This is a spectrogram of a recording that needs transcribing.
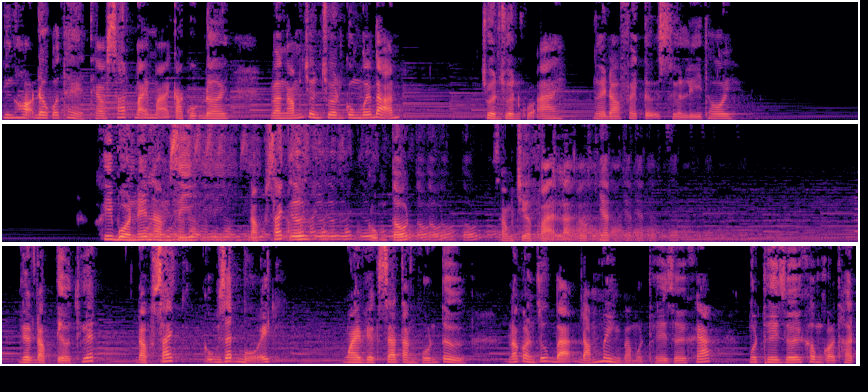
Nhưng họ đâu có thể theo sát mãi mãi cả cuộc đời và ngắm chuồn chuồn cùng với bạn. Chuồn chuồn của ai, người đó phải tự xử lý thôi. Khi buồn nên làm gì? Đọc sách ư? Cũng tốt, song chưa phải là tốt nhất. Việc đọc tiểu thuyết, đọc sách cũng rất bổ ích. Ngoài việc gia tăng vốn từ, nó còn giúp bạn đắm mình vào một thế giới khác, một thế giới không có thật.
